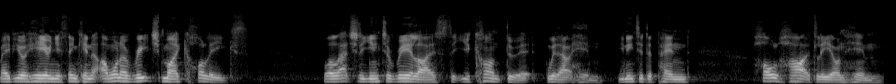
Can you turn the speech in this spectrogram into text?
Maybe you're here and you're thinking, I want to reach my colleagues. Well, actually, you need to realize that you can't do it without Him. You need to depend wholeheartedly on Him.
